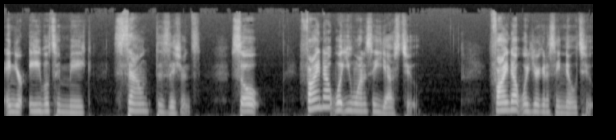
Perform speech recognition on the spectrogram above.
and you're able to make sound decisions. So find out what you want to say yes to. Find out what you're going to say no to.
